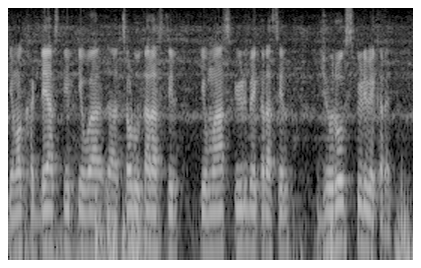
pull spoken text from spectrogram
किंवा खड्डे असतील किंवा चढ उतार असतील किंवा स्पीड ब्रेकर असेल झिरो स्पीड ब्रेकर आहेत.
